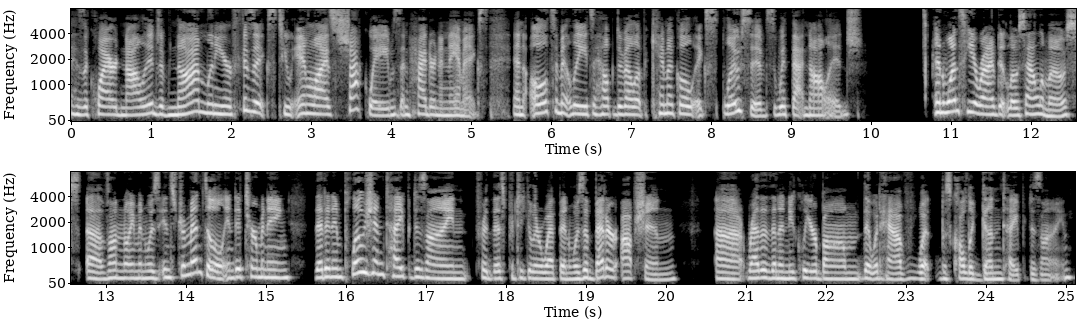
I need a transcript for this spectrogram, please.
his acquired knowledge of nonlinear physics to analyze shock waves and hydrodynamics, and ultimately to help develop chemical explosives with that knowledge. And once he arrived at Los Alamos, uh, von Neumann was instrumental in determining that an implosion type design for this particular weapon was a better option uh, rather than a nuclear bomb that would have what was called a gun type design.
